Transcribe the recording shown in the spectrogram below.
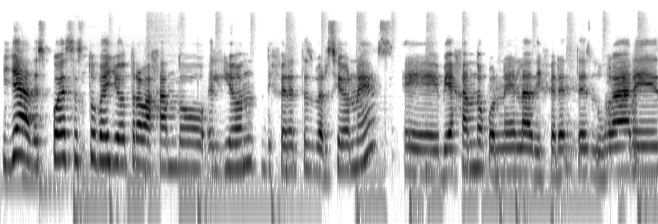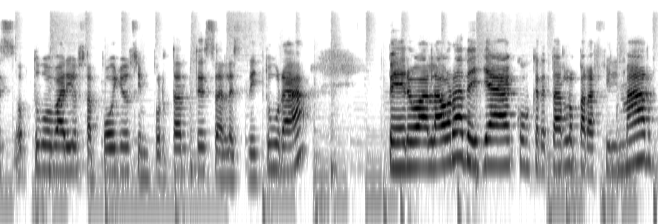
Y ya, después estuve yo trabajando el guion, diferentes versiones, eh, viajando con él a diferentes lugares, obtuvo varios apoyos importantes a la escritura, pero a la hora de ya concretarlo para filmar,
